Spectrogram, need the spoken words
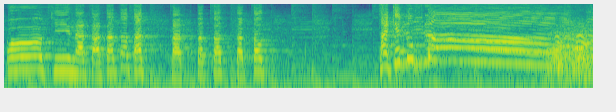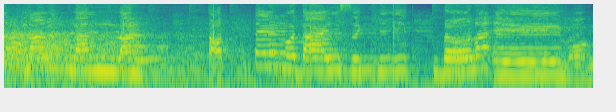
大きなタタタタタタタタタタケコプターランランランとっても大好きドラえもん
